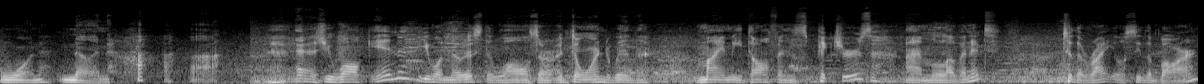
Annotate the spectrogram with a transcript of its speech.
won none. As you walk in, you will notice the walls are adorned with Miami Dolphins pictures. I'm loving it. To the right, you'll see the bar.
